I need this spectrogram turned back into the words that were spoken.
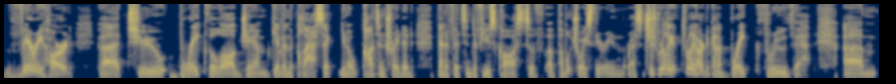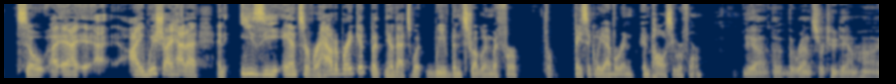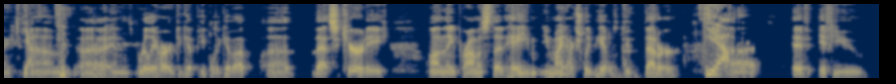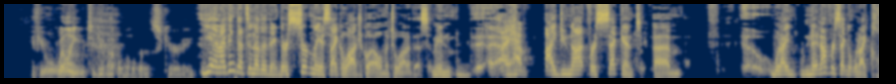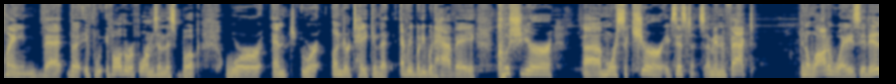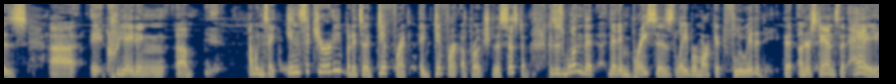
Very hard uh, to break the logjam given the classic, you know, concentrated benefits and diffuse costs of, of public choice theory and the rest. It's just really, it's really hard to kind of break through that. Um, so I, I, I I wish I had a an easy answer for how to break it, but you know that's what we've been struggling with for for basically ever in in policy reform. Yeah, the the rents are too damn high. Yeah, um, uh, and really hard to get people to give up uh, that security on the promise that hey, you you might actually be able to do better. Yeah, uh, if if you if you were willing to give up a little bit of security. Yeah, and I think that's another thing. There's certainly a psychological element to a lot of this. I mean, I have I do not for a second um would I not for a second would I claim that the if if all the reforms in this book were and were undertaken that everybody would have a cushier uh, more secure existence. I mean, in fact, in a lot of ways, it is uh, it creating um, I wouldn't say insecurity, but it's a different, a different approach to the system. Because it's one that, that embraces labor market fluidity, that understands that, hey,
